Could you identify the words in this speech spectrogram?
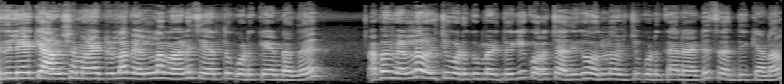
ഇതിലേക്ക് ആവശ്യമായിട്ടുള്ള വെള്ളമാണ് ചേർത്ത് കൊടുക്കേണ്ടത്. അപ്പം വെള്ളം ഒഴിച്ച് കൊടുക്കുമ്പോഴത്തേക്ക് കുറച്ചധികം ഒന്ന് ഒഴിച്ച് കൊടുക്കാനായിട്ട് ശ്രദ്ധിക്കണം.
